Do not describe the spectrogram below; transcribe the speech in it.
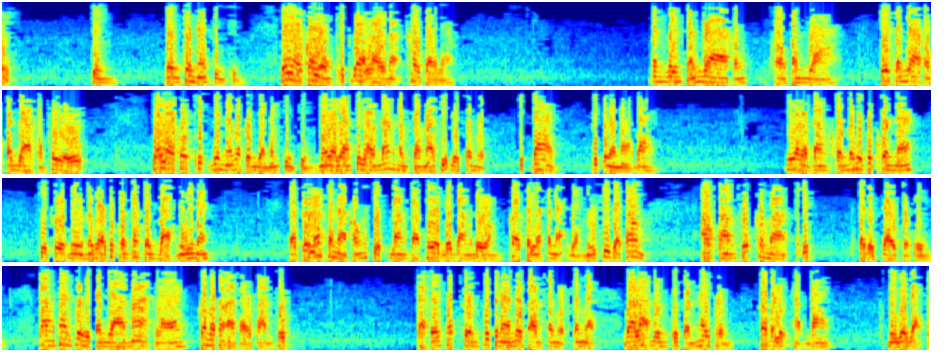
จริง เป็นเช่นนั้นจริงๆ แล้วเราก็หลงคิดว่าเรานะ่ะ เข้าใจแล้ว มันเป็นสัญญาของของปัญญาคือสัญญาของปัญญาของผู้รู้ แล้วเราก็คิดยังไงว่าเป็นอย่างนั้นจริง ๆ ในเวลาที่เรานั่งทำสมาธิโดยสงบคิดได้ พิจารณาได้ นี่ว่าบางคนไม่ใช่ทุกคนนะที่พูดนี่ไม่ใช่ทุกคนต้องเป็นแบบนี้นะ แต่เป็นลักษณะของจิตบางประเภทหรือบางดวง ก็เป็นลักษณะอย่างนี้ที่จะต้องเอาความทุกข์เข้ามาคิดสะดุดใจตัวเองบางท่านผู้มีปัญญามากแล้ว ก็ไม่ต้องอาศัยความทุกข์แต่เป็นทบทวนพิจารณาด้วยความสงบสงัดวาระบุญกุศลให้ผลก็บรรลุธรรมได้ มีเยอะแยะไป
